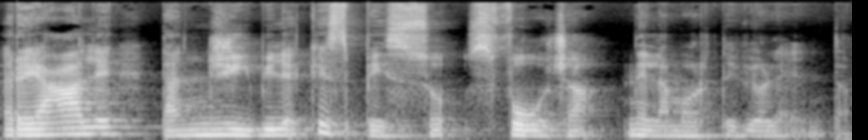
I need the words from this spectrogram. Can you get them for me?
reale, tangibile, che spesso sfocia nella morte violenta.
